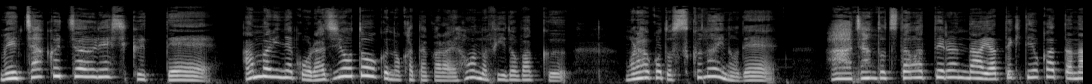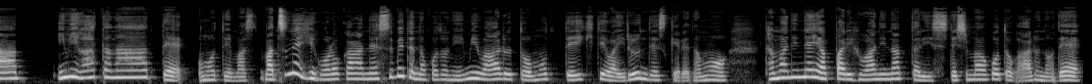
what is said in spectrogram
めちゃくちゃ嬉しくってあんまりねこうラジオトークの方から絵本のフィードバックもらうこと少ないのでああちゃんと伝わってるんだやってきてよかったなっ意味があったなーって思っています。まあ常日頃からね、すべてのことに意味はあると思って生きてはいるんですけれども、たまにね、やっぱり不安になったりしてしまうことがあるので、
